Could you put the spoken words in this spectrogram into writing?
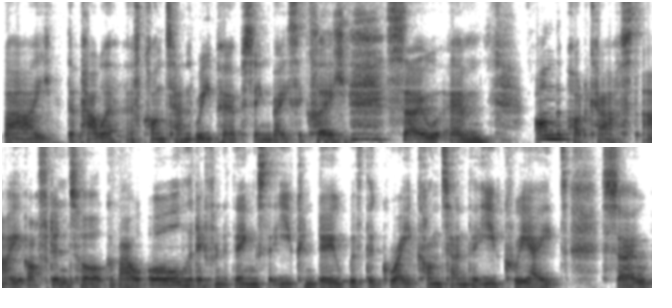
by the power of content repurposing, basically. So, um, on the podcast, I often talk about all the different things that you can do with the great content that you create. So,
